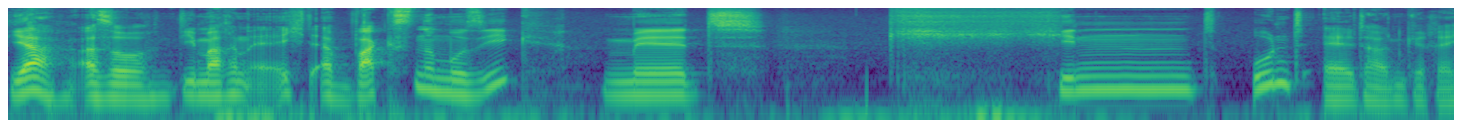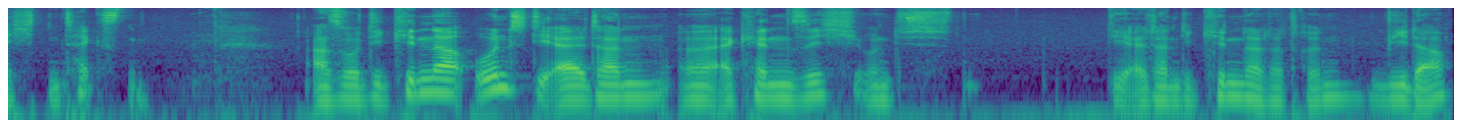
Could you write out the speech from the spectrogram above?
ja, also die machen echt erwachsene Musik mit kind- und elterngerechten Texten. Also die Kinder und die Eltern äh, erkennen sich und die Eltern die Kinder da drin wieder,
